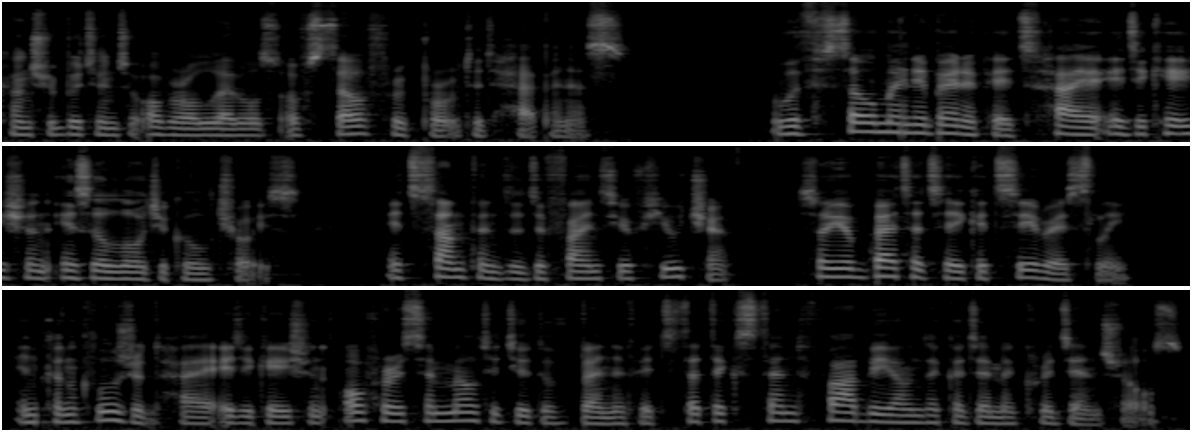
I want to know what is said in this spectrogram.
contributing to overall levels of self reported happiness. With so many benefits, higher education is a logical choice. It's something that defines your future, so you better take it seriously. In conclusion, higher education offers a multitude of benefits that extend far beyond academic credentials.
